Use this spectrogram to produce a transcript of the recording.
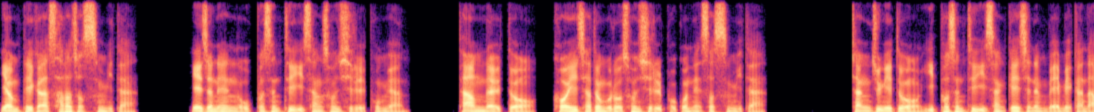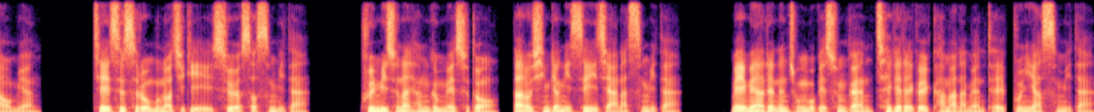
연패가 사라졌습니다. 예전엔 5% 이상 손실을 보면 다음날 또 거의 자동으로 손실을 보곤 했었습니다. 장중에도 2% 이상 깨지는 매매가 나오면 제 스스로 무너지기 일쑤였었습니다. 풀미수나 현금 매수도 따로 신경이 쓰이지 않았습니다. 매매하려는 종목의 순간 체결액을 감안하면 될 뿐이었습니다.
